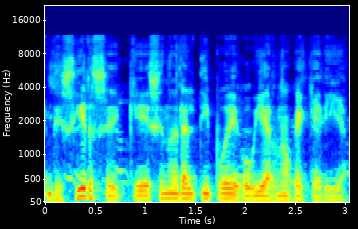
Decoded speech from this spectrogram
decirse que ese no era el tipo de gobierno que quería.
